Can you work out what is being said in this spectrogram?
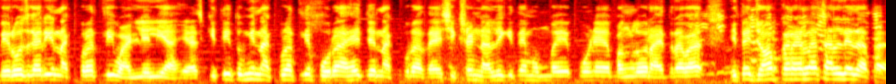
बेरोजगारी नागपुरातली वाढलेली आहे. आज किती तुम्ही नागपुरातले पोरं आहेत जे नागपुरात आहे? शिक्षण झाले की ते मुंबई पुणे बंगलोर हैदराबाद इथे जॉब करायला चालले जातात.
